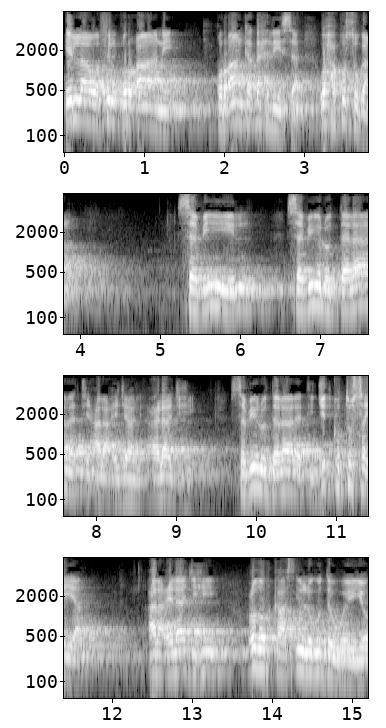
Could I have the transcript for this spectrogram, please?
Ilaa wa fi lqur'aani qur'aanka dhexdiisa waxa ku sugan. Sabiil sabiilu dalaalati calaa cilaajihi. Sabiilu dalaalati jidku tusaya. Calaa cilaajihi cudurkaas in lagu daweeyo.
